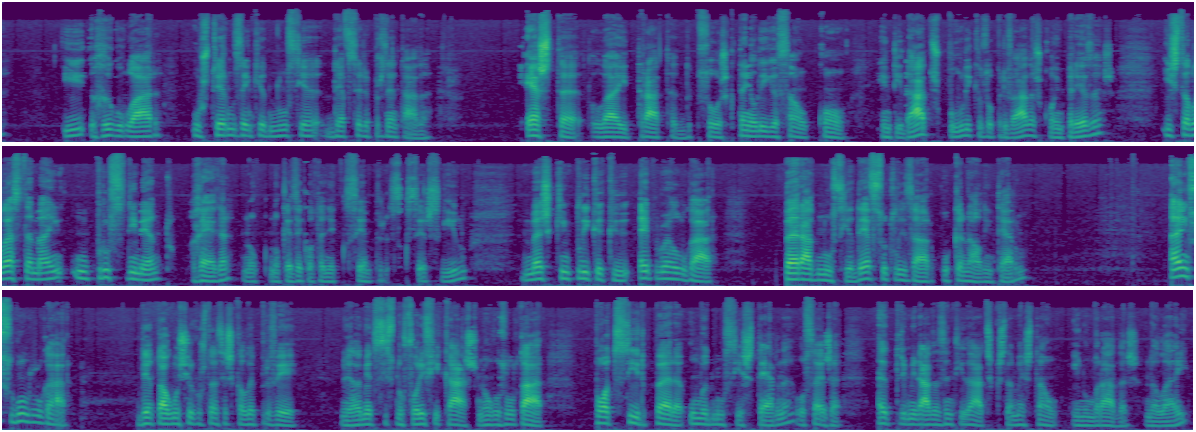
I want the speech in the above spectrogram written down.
e regular os termos em que a denúncia deve ser apresentada. Esta lei trata de pessoas que têm ligação com entidades públicas ou privadas, com empresas, e estabelece também um procedimento, regra, não, não quer dizer que ele tenha que sempre que ser seguido, mas que implica que, em primeiro lugar, para a denúncia deve-se utilizar o canal interno. Em segundo lugar, dentro de algumas circunstâncias que a lei prevê, nomeadamente se isso não for eficaz, não resultar, pode-se ir para uma denúncia externa, ou seja, a determinadas entidades que também estão enumeradas na lei.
